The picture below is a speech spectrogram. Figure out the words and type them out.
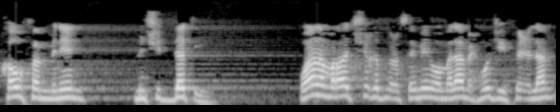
خوفا منين من شدته. وأنا ما رأيت الشيخ ابن عثيمين وملامح وجهه فعلا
